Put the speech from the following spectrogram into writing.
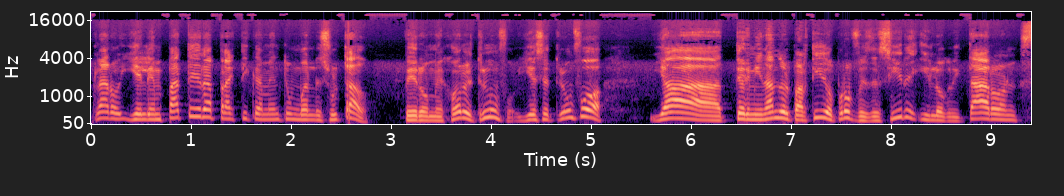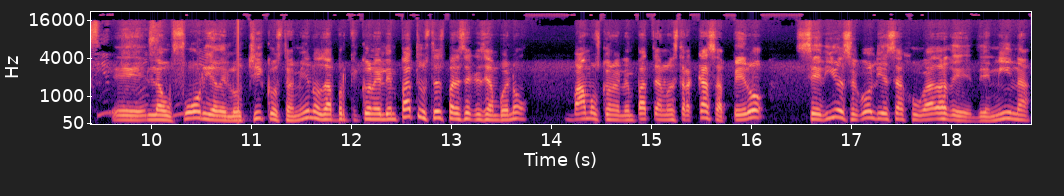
Claro, y el empate era prácticamente un buen resultado, pero mejor el triunfo, y ese triunfo ya terminando el partido, profe, es decir, y lo gritaron, eh, la euforia de los chicos también, o sea, porque con el empate ustedes parece que decían, bueno, vamos con el empate a nuestra casa, pero se dio ese gol y esa jugada de, de Mina,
